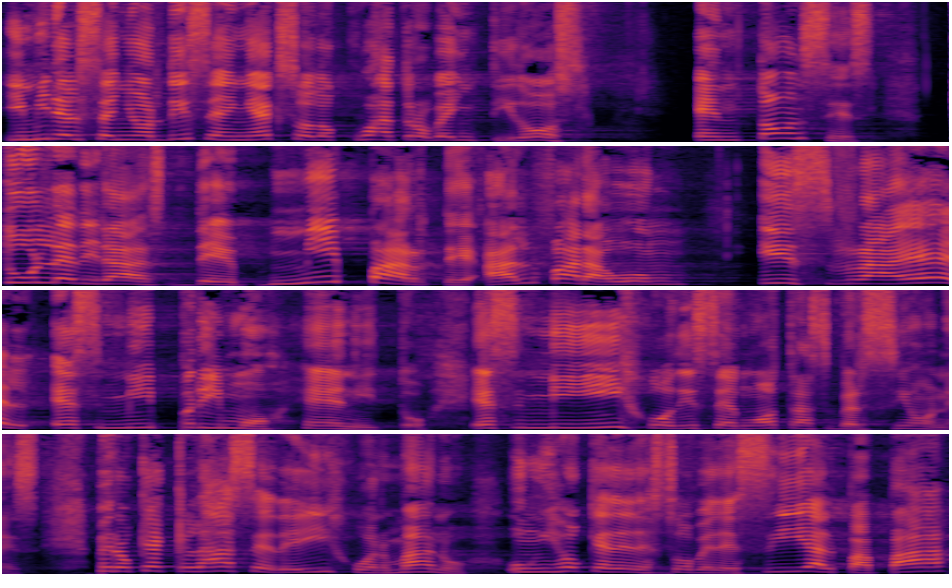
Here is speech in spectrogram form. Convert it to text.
Y mire, el Señor dice en Éxodo 4:22, entonces tú le dirás de mi parte al faraón, Israel es mi primogénito, es mi hijo, dice en otras versiones. Pero ¿qué clase de hijo, hermano? Un hijo que desobedecía al papá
